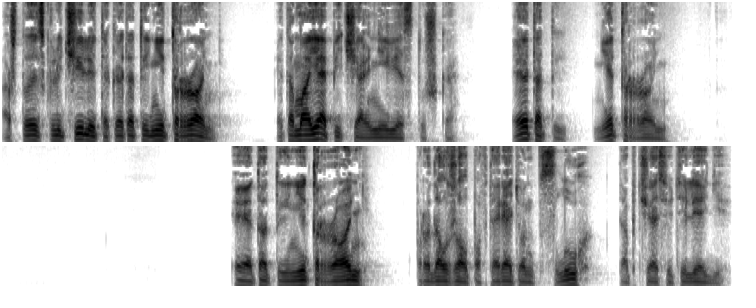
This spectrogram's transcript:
А что исключили, так это ты не тронь. Это моя печаль, невестушка. Это ты не тронь. «Это ты не тронь!» — продолжал повторять он вслух, топчась у телеги.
